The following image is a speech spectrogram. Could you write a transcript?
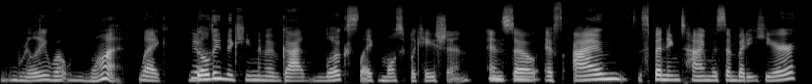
really what we want. Like Yeah. building the kingdom of God looks like multiplication. And so if I'm spending time with somebody here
